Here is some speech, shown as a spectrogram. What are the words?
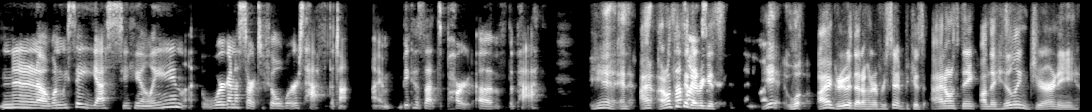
no, no, no. When we say yes to healing, we're going to start to feel worse half the time because that's part of the path. Yeah. And I, I don't that's think that ever gets, anyway. yeah. Well, I agree with that 100% because I don't think on the healing journey,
